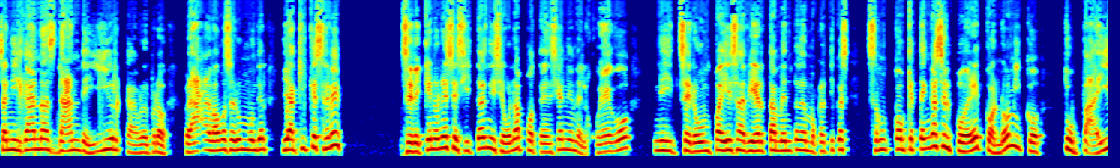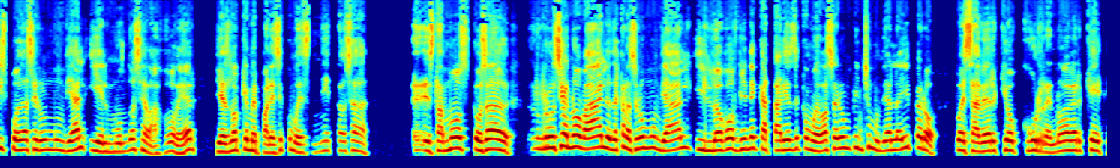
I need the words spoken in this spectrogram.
sea, ni ganas dan de ir, cabrón, pero, ah, vamos a hacer un mundial. Y aquí que se ve, se ve que no necesitas ni ser una potencia ni en el juego, ni ser un país abiertamente democrático, es con que tengas el poder económico, tu país puede hacer un mundial y el mundo se va a joder. Y es lo que me parece como es neta, o sea, estamos, o sea, Rusia no va, les dejan hacer un mundial y luego viene Qatar y es de como va a ser un pinche mundial ahí, pero pues a ver qué ocurre, ¿no? A ver qué,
